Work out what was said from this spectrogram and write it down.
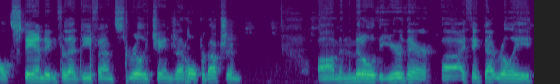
outstanding for that defense, really changed that whole production um, in the middle of the year. There, uh, I think that really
